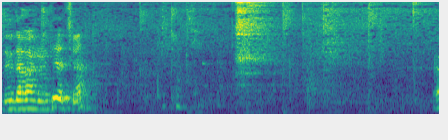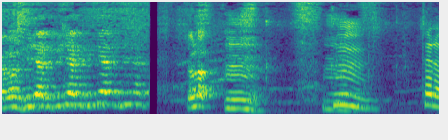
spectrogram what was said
দুই দেখা মিটে যাচ্ছে হ্যাঁ? চলো। হুম। চলো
